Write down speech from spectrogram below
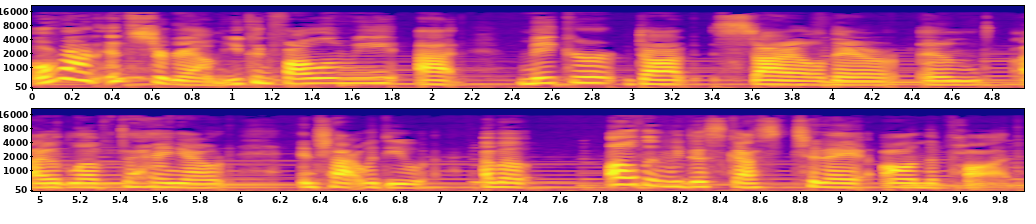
over on Instagram. You can follow me at maker.style there, and I would love to hang out and chat with you about all that we discussed today on the pod.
